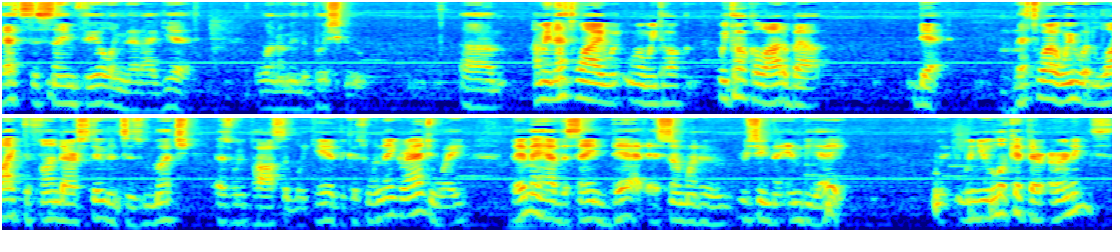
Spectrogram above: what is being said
that's the same feeling that I get when I'm in the Bush School. Um, I mean, that's why when we talk, we talk a lot about debt. That's why we would like to fund our students as much as we possibly can, because when they graduate, they may have the same debt as someone who received an MBA. When you look at their earnings,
